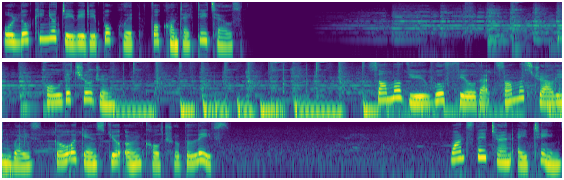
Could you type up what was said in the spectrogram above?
or look in your DVD booklet for contact details. Older children. Some of you will feel that some Australian ways go against your own cultural beliefs. Once they turn 18,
